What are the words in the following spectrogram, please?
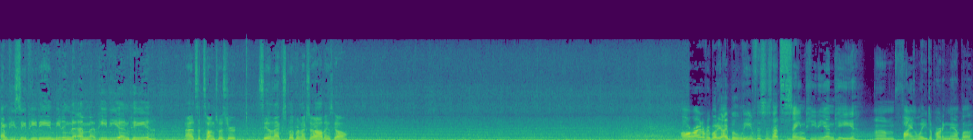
MPCPD meeting the MPDNP. That's a tongue twister. See the next clip or next video how things go. Alright, everybody, I believe this is that same PDNP um, finally departing Nampa.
